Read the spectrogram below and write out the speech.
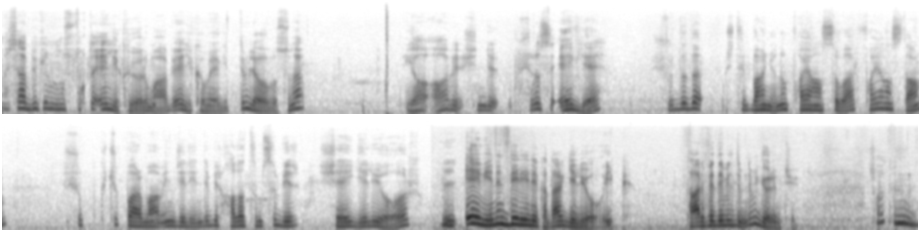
mesela bir gün muslukta el yıkıyorum abi. El yıkamaya gittim lavabosuna. Ya abi şimdi şurası evye. Şurada da işte banyonun fayansı var. Fayanstan şu küçük parmağım inceliğinde bir halatımsı bir şey geliyor. Evyenin deliğine kadar geliyor o ip. Tarif edebildim değil mi görüntüyü? Sonra dedim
